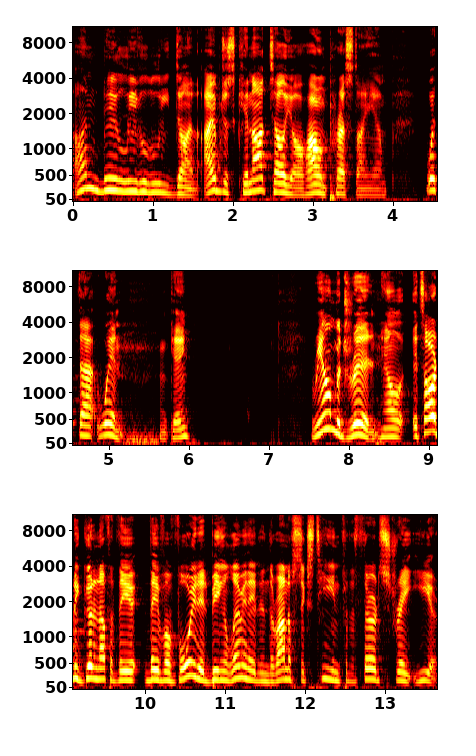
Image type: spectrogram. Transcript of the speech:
unbelievably done. I just cannot tell y'all how impressed I am with that win. Okay, Real Madrid, you know, it's already good enough that they they've avoided being eliminated in the round of 16 for the third straight year.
